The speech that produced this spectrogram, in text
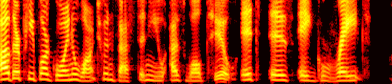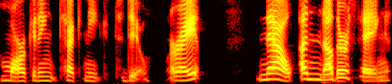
other people are going to want to invest in you as well too. It is a great marketing technique to do. All right? Now, another thing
